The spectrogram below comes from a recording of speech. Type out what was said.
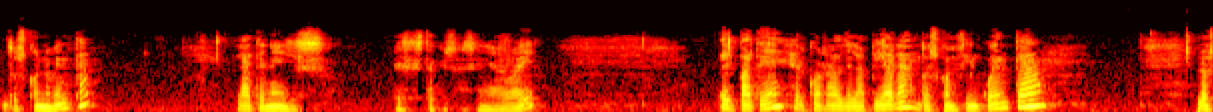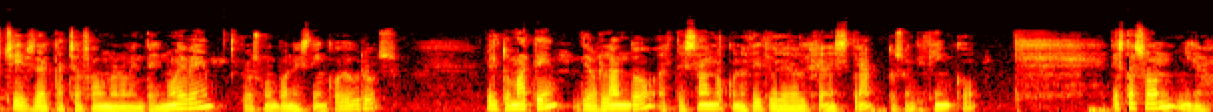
2,90. La tenéis. Es esta que os he enseñado ahí. El paté, el corral de la piara, 2,50. Los chips del cachofa, 1,99 los bombones 5 euros, el tomate de Orlando artesano con aceite de oliva virgen extra 2,25. Estas son, mira,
